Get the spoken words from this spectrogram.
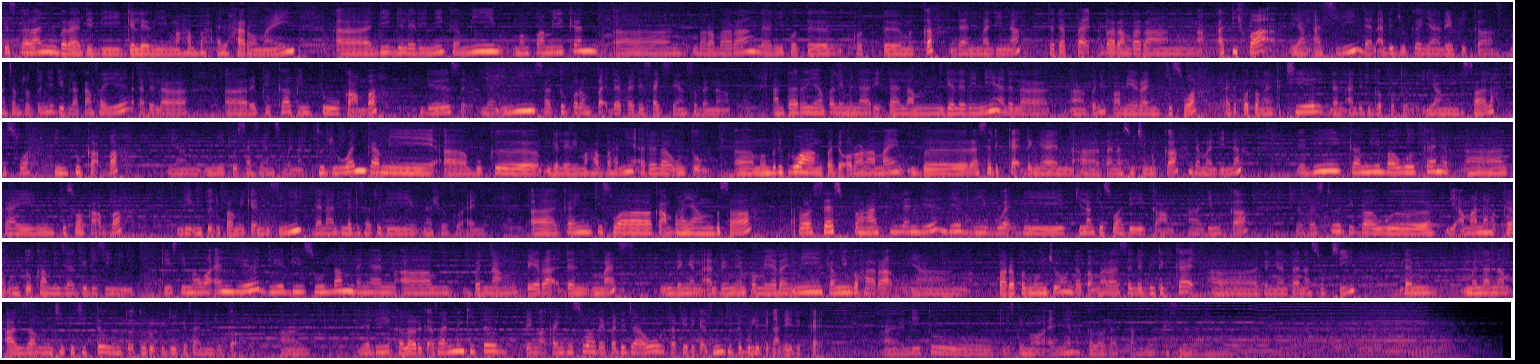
Kita sekarang berada di Galeri Mahabbah Al-Haramain. Uh, di galeri ini kami mempamerkan uh, barang-barang dari kota kota Mekah dan Madinah. Terdapat barang-barang artifak yang asli dan ada juga yang replika. Macam contohnya di belakang saya adalah uh, replika pintu Kaabah. Dia yang ini satu perempat daripada saiz yang sebenar. Antara yang paling menarik dalam galeri ini adalah apa ni pameran kiswah. Ada potongan kecil dan ada juga potongan yang besar lah kiswah pintu Kaabah yang mengikut saiz yang sebenar. Tujuan kami uh, buka galeri Mahabbah ni adalah untuk uh, memberi peluang pada orang ramai berasa dekat dengan uh, tanah suci Mekah dan Madinah. Jadi kami bawakan uh, kain kiswah Kaabah di, untuk dipamerkan di sini dan ada lagi satu di Nasyur Quran. Uh, kain kiswah Kaabah yang besar proses penghasilan dia dia dibuat di kilang kiswah di uh, di Mekah Lepas tu dibawa diamanahkan untuk kami jaga di sini. Keistimewaan dia dia disulam dengan um, benang perak dan emas. Dengan adanya pameran ini kami berharap yang para pengunjung dapat merasa lebih dekat uh, dengan tanah suci dan menanam azam dan cita-cita untuk turut pergi ke sana juga. Uh, jadi kalau dekat sana kita tengok kain kiswah daripada jauh tapi dekat sini kita boleh tengok dari dekat. Uh, jadi itu keistimewaannya lah kalau datang ke sini.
